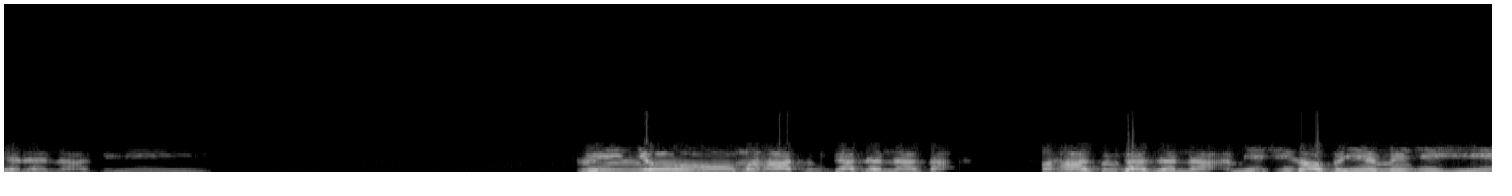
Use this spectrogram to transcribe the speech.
ယရဏသည်ရိညောမဟာသုဒသနာသမဟာသုဒသနာအမည်ရှိသောဘယင်မင်းကြီးဤ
